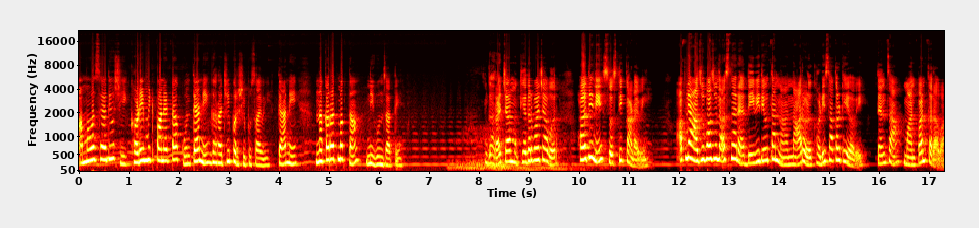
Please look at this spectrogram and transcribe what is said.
अमावस्या दिवशी खडे मीठ पाण्यात टाकून त्याने घराची परशी पुसावी. त्याने नकारात्मकता निघून जाते. घराच्या मुख्य दरवाजावर हळदीने स्वस्तिक काढावे. आपल्या आजूबाजूला असणाऱ्या देवी देवतांना नारळ खडीसाखर ठेवावे. त्यांचा मानपान करावा.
